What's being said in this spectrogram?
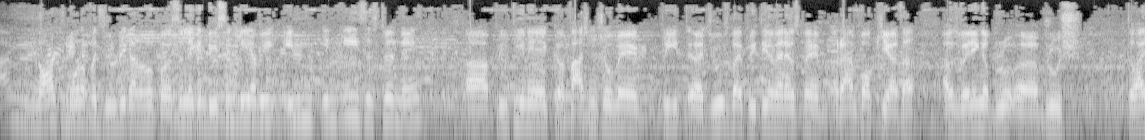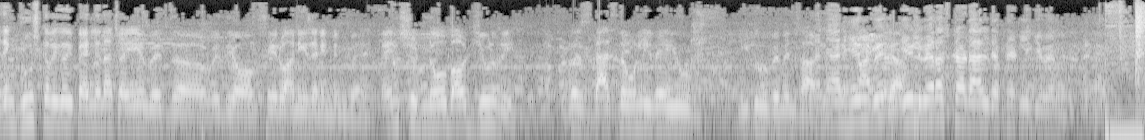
I am not more of a jewellery kind of a person लेकिन recently अभी इन इनकी सिस्टर ने प्रीति ने एक फ़ैशन शो में प्रीत जूस बाय प्रीति में मैंने उसमें रैम्प वॉक किया था। I was wearing a brooch. तो आई थिंक ब्रूश कभी कभी पहन लेना चाहिए with with your sherwanis and Indian wear men should know about jewellery because that's the only way you need to women's heart and he will wear a stud I will definitely give him.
